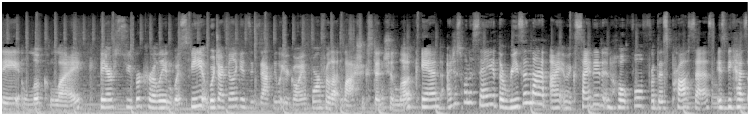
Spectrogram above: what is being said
they look like. They are super curly and wispy, which I feel like is exactly what you're going for for that lash extension look. And I just wanna say the reason that I am excited and hopeful for this process is because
